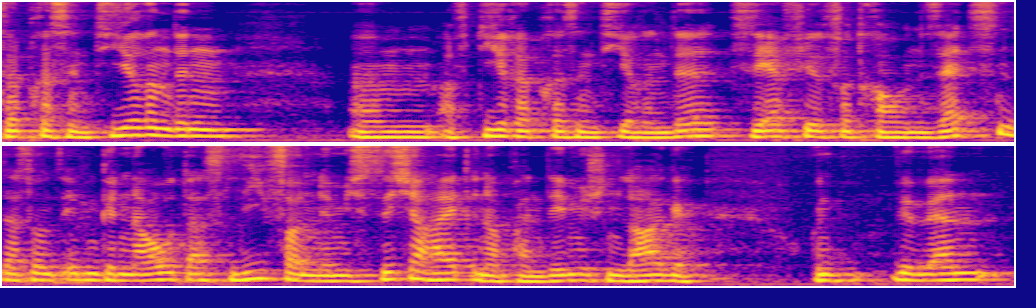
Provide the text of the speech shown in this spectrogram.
repräsentierenden ähm, auf die Repräsentierende sehr viel Vertrauen setzen, dass sie uns eben genau das liefern, nämlich Sicherheit in einer pandemischen Lage. Und wir werden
